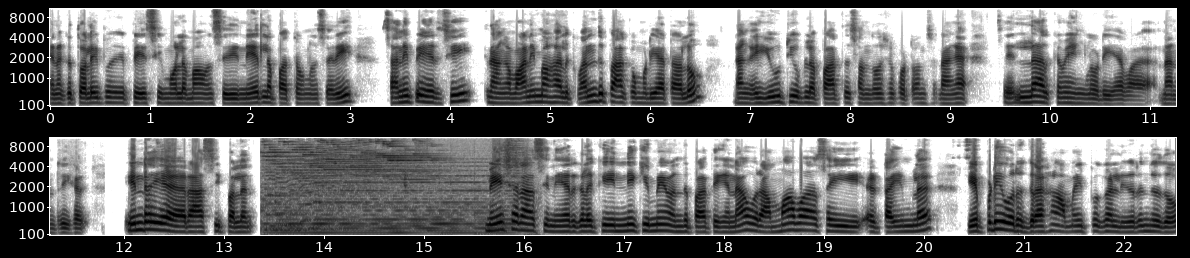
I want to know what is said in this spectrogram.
எனக்கு தொலைபேசி மூலமாகவும் சரி நேரில் பார்த்தவங்களும் சரி சனிப்பெயர்ச்சி நாங்கள் வாணிமஹாலுக்கு வந்து பார்க்க முடியாட்டாலும் நாங்கள் யூடியூப்பில் பார்த்து சந்தோஷப்பட்டோம்னு சொன்னாங்க. ஸோ எல்லாருக்குமே எங்களுடைய வ- நன்றிகள். இன்றைய ராசி பலன். மேஷராசி நேர்களுக்கு இன்றைக்குமே வந்து பார்த்தீங்கன்னா ஒரு அமாவாசை டைமில் எப்படி ஒரு கிரக அமைப்புகள் இருந்ததோ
